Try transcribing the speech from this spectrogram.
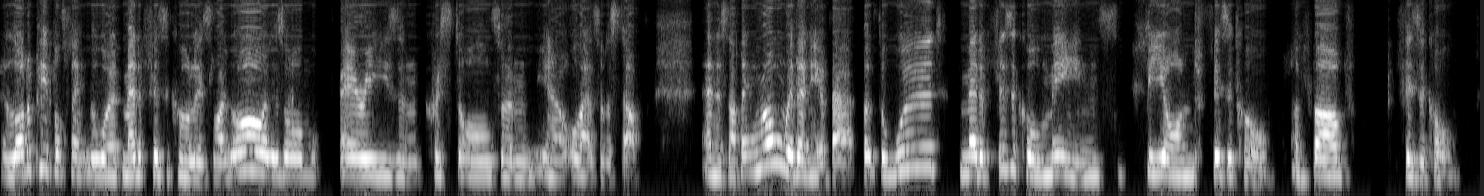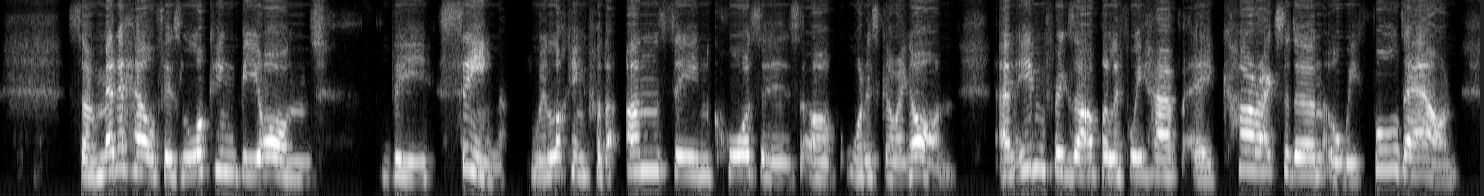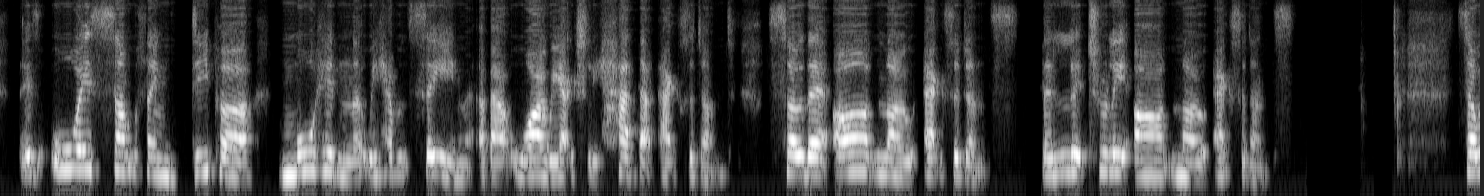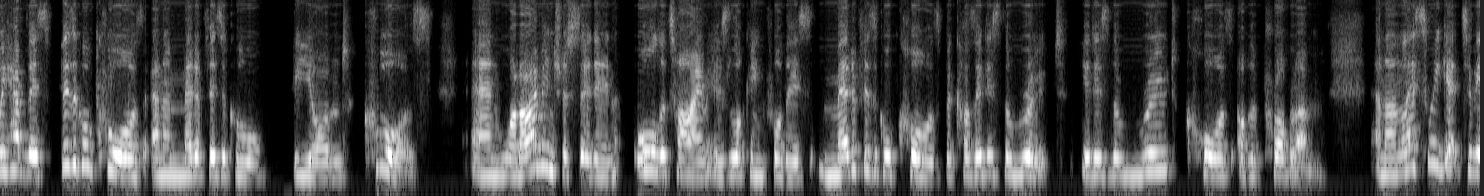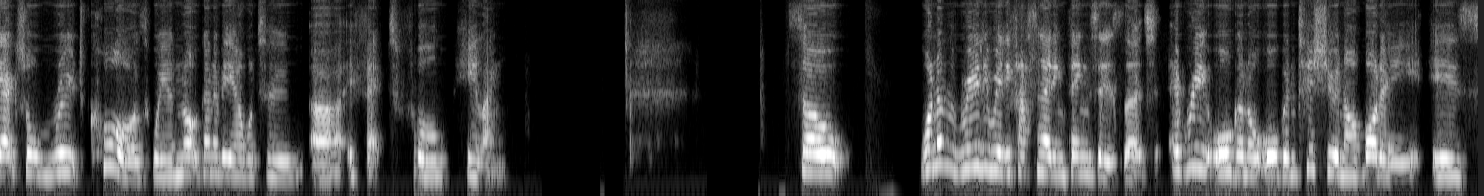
A lot of people think the word metaphysical is like, oh, it is all fairies and crystals and, you know, all that sort of stuff and there's nothing wrong with any of that. But the word metaphysical means beyond physical, above physical. So meta health is looking beyond the seen. We're looking for the unseen causes of what is going on. And even, for example, if we have a car accident or we fall down, there's always something deeper, more hidden that we haven't seen about why we actually had that accident. So there are no accidents. There literally are no accidents. So we have this physical cause and a metaphysical beyond cause. And what I'm interested in all the time is looking for this metaphysical cause because it is the root. It is the root cause of the problem. And unless we get to the actual root cause, we are not going to be able to uh, effect full healing. So one of the really, really fascinating things is that every organ or organ tissue in our body is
